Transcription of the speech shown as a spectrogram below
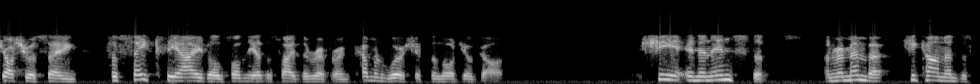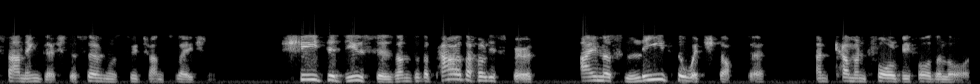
Joshua saying, Forsake the idols on the other side of the river and come and worship the Lord your God. She, in an instant, and remember, she can't understand English, the sermon was through translation. She deduces, under the power of the Holy Spirit, I must leave the witch doctor and come and fall before the Lord.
